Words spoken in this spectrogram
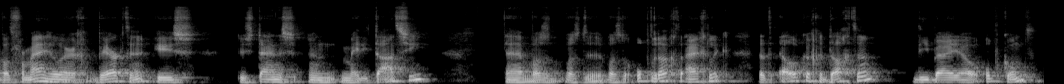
wat voor mij heel erg werkte, is dus tijdens een meditatie, uh, was, was, de, was de opdracht eigenlijk dat elke gedachte die bij jou opkomt,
